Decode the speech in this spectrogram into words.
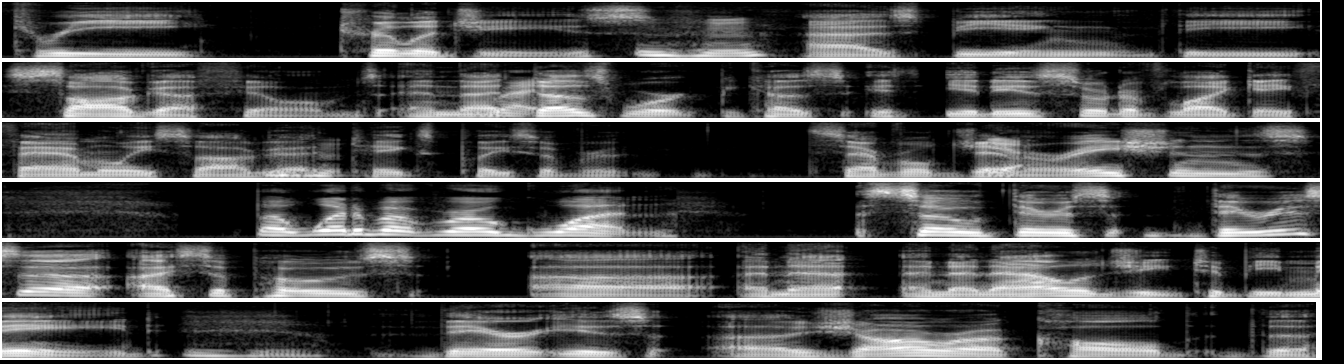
three trilogies hmm as being the saga films, and that Right. does work because it, it is sort of like a family saga. Mhm. It takes place over several Yeah. generations. But what about Rogue One? So there's there is a I suppose uh, an an analogy to be made. Mm-hmm. There is a genre called the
